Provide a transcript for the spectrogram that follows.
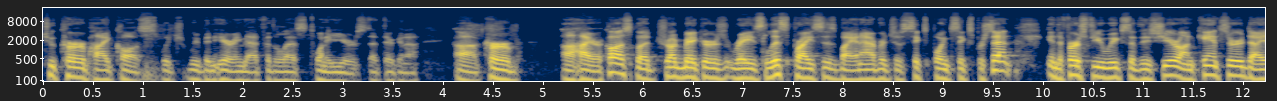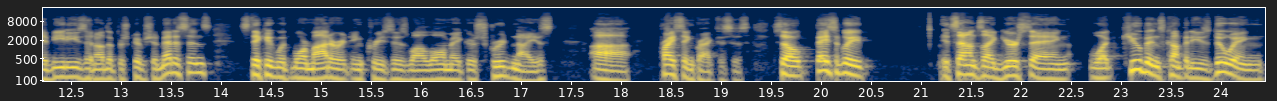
to curb high costs, which we've been hearing that for the last 20 years that they're going to uh, curb a higher cost, but drug makers raised list prices by an average of 6.6% in the first few weeks of this year on cancer, diabetes, and other prescription medicines, sticking with more moderate increases while lawmakers scrutinized uh, pricing practices. So basically, it sounds like you're saying what Cuban's company is doing,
